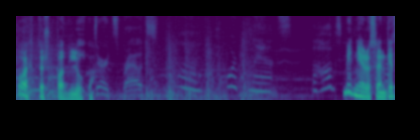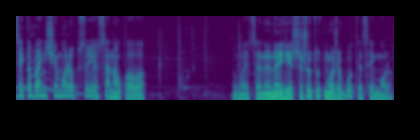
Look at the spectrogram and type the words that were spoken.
Ох ти ж падлюка. Бідні рослинки, цей кабанячий морок псує все навколо. Думаю, це не найгірше, що тут може бути цей морок.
